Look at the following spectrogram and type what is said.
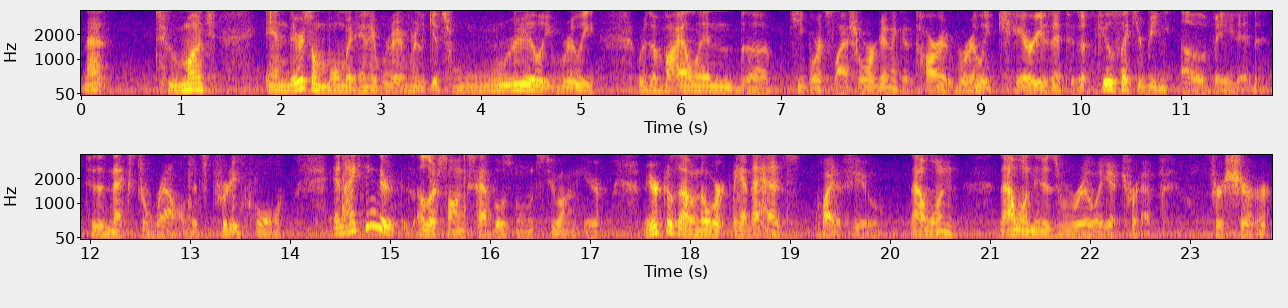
not too much. And there's a moment in it where it really gets really, really, where the violin, the keyboard slash organ, and guitar, it really carries it. To, it feels like you're being elevated to the next realm. It's pretty cool. And I think there other songs have those moments too on here. Miracles Out of Nowhere, man, that has quite a few. That one, that one is really a trip, for sure.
